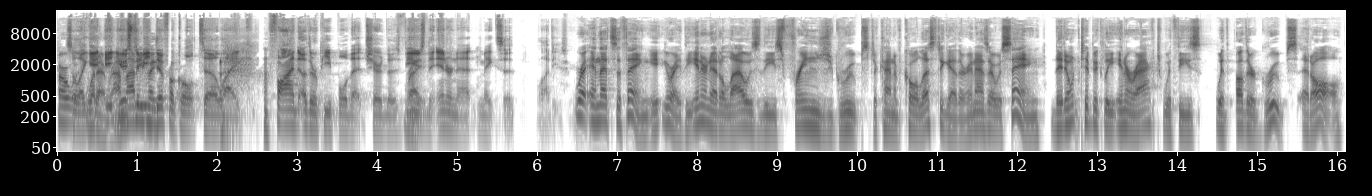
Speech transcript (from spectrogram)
Or so like whatever. it, it used to be even... difficult to like find other people that shared those views. Right. The internet makes it a lot easier. Right. And that's the thing. It, you're right. The internet allows these fringe groups to kind of coalesce together. And as I was saying, they don't typically interact with these with other groups at all.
